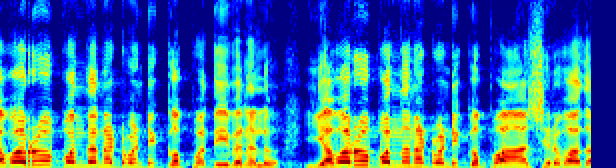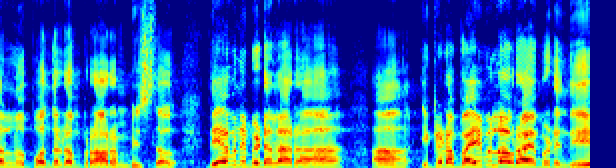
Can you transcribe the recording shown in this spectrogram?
ఎవరూ పొందనటువంటి గొప్ప దీవెనలు ఎవరూ పొందనటువంటి గొప్ప ఆశీర్వాదాలు నువ్వు పొందడం ప్రారంభిస్తావు. దేవుని బిడలారా ఇక్కడ బైబిల్లో వ్రాయబడింది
